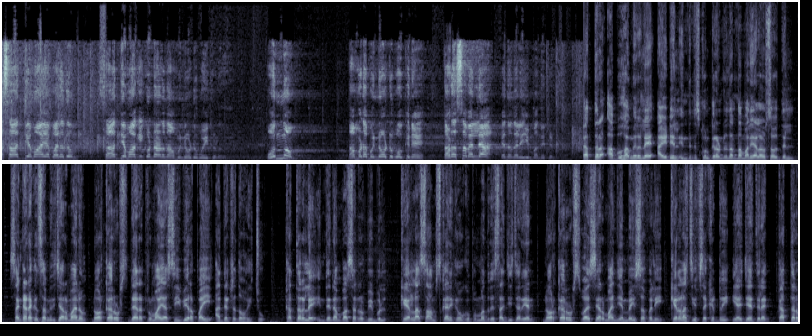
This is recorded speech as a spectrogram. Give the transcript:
അസാധ്യമായ പലതും സാധ്യമാക്കിക്കൊണ്ടാണ് നാം മുന്നോട്ട് പോയിട്ടുള്ളത്. ഒന്നും നമ്മുടെ മുന്നോട്ട് പോക്കിന് തടസ്സമല്ല എന്ന നിലയും വന്നിട്ടുണ്ട്. ഖത്തർ അബുഹമീറിലെ ഐഡിയൽ ഇന്ത്യൻ സ്കൂൾ ഗ്രൗണ്ടിൽ നടന്ന മലയാളോത്സവത്തിൽ സംഘടക സമിതി ചെയർമാനും നോർക്ക റൂട്ട്സ് ഡയറക്ടറുമായ സി വി റപ്പായി അധ്യക്ഷത വഹിച്ചു. ഖത്തറിലെ ഇന്ത്യൻ അംബാസഡർ വിപുൽ കേരള സാംസ്കാരിക വകുപ്പ് മന്ത്രി Saji Cherian Norka roots vice chairman M I Safali Kerala chief secretary A Jayathilak Qatar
